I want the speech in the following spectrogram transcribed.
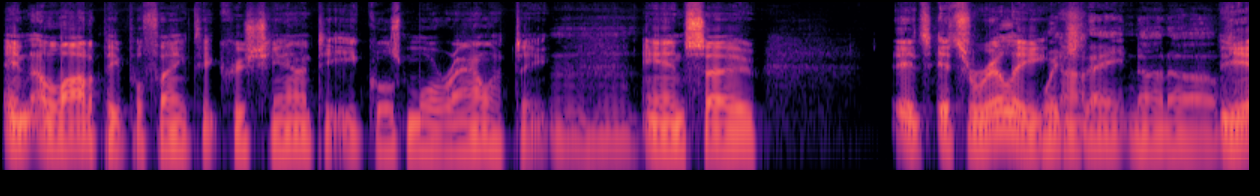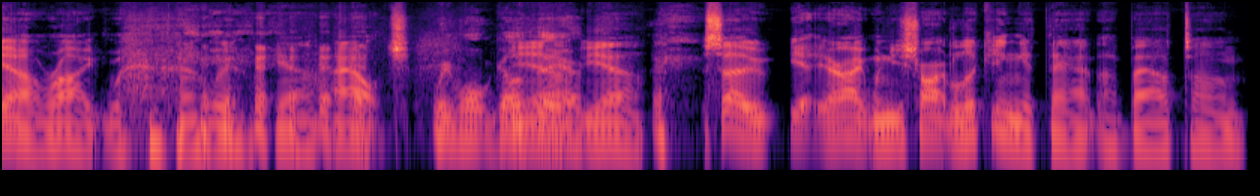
And a lot of people think that Christianity equals morality, mm-hmm. and so it's it's really which uh, they ain't none of. Yeah, right. we, yeah, ouch. We won't go yeah, there. Yeah. So yeah, all right. When you start looking at that about um,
